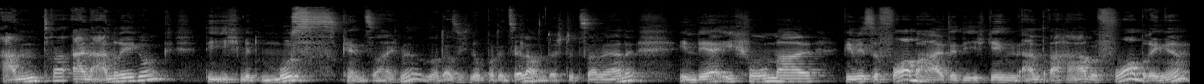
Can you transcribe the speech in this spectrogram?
Antrag, eine Anregung, die ich mit muss kennzeichne, sodass ich nur potenzieller Unterstützer werde, in der ich schon mal gewisse Vorbehalte, die ich gegen den Antrag habe, vorbringe,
